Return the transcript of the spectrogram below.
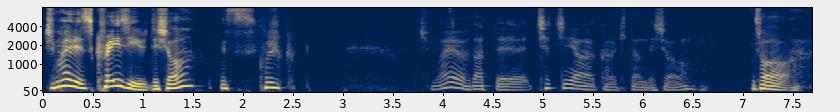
チュマイブ is crazy でしょ？It's- これ、チマエブだってチェチェニアから来たんでしょ？そう。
